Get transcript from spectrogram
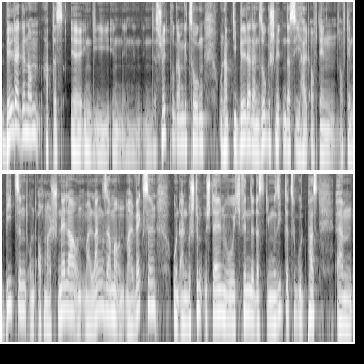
Bilder genommen, habe das äh, in, die, in, in, in, das Schnittprogramm gezogen und habe die Bilder dann so geschnitten, dass sie halt auf den, auf den Beat sind und auch mal schneller und mal langsamer und mal wechseln. Und an bestimmten Stellen, wo ich finde, dass die Musik dazu gut passt, ähm,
